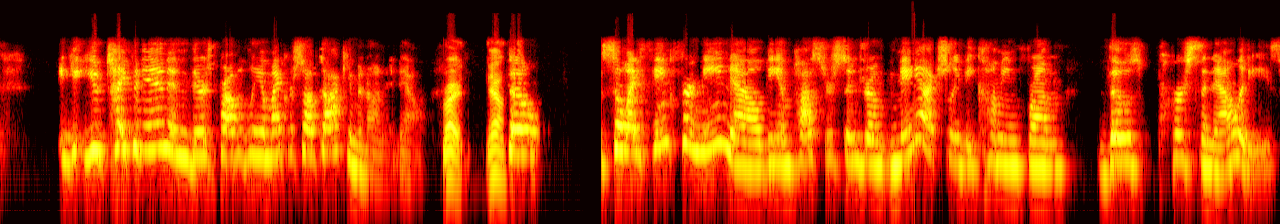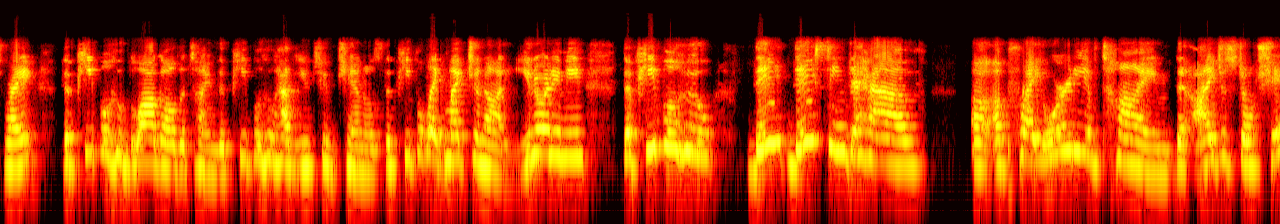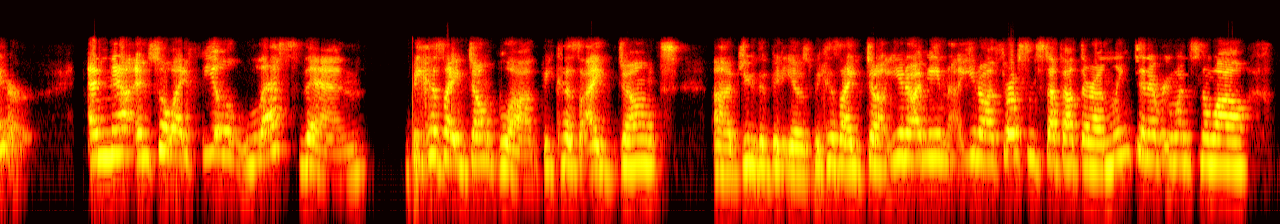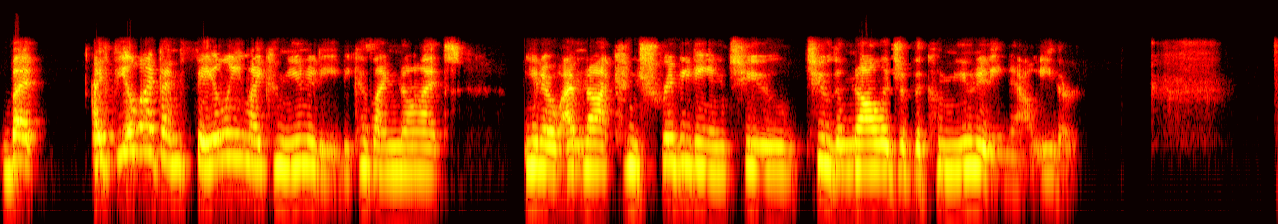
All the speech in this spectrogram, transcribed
y- you type it in and there's probably a Microsoft document on it now. right. Yeah. So, so I think for me now, the imposter syndrome may actually be coming from those personalities, right? The people who blog all the time, the people who have YouTube channels, the people like Mike Gennady, you know what I mean? The people who they they seem to have a, priority of time that I just don't share. And now, and so I feel less than because I don't blog, because I don't uh, do the videos because I don't, you know, I mean, you know, I throw some stuff out there on LinkedIn every once in a while, but I feel like I'm failing my community because I'm not, you know, I'm not contributing to to the knowledge of the community now either.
